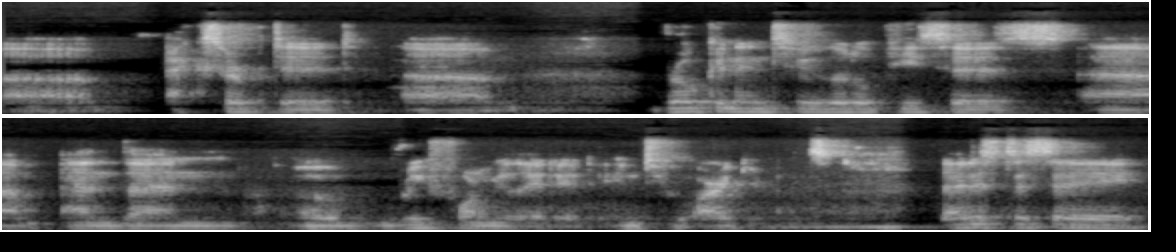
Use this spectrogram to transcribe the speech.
uh, excerpted, um, broken into little pieces, um, and then uh, reformulated into arguments. That is to say,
